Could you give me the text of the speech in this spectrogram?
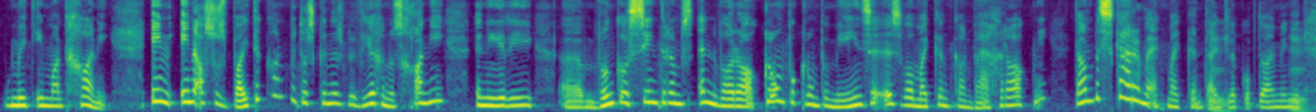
met iemand gaan nie. En en as ons buitekant met ons kinders beweeg en ons gaan nie in hierdie ehm um, winkelsentrums in waar daar klompe klompe mense is waar my kind kan wegraak nie dan beskerm ek my kind hmm. eintlik op daai manier. Hmm.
